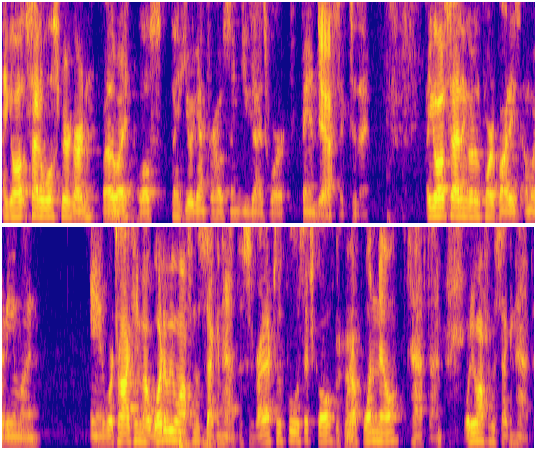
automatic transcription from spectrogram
I go outside of Wolf's Beer Garden. By the way, Wolf's, thank you again for hosting. You guys were fantastic today. I go outside and go to the porta potties. I'm waiting in line. And we're talking about what do we want from the second half? This is right after the Pulisic goal. Mm-hmm. We're up 1 0. It's halftime. What do you want for the second half?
